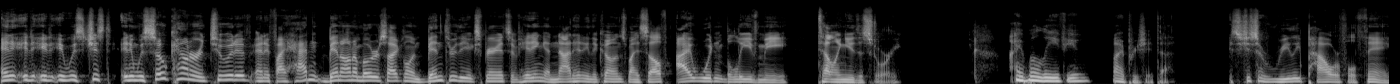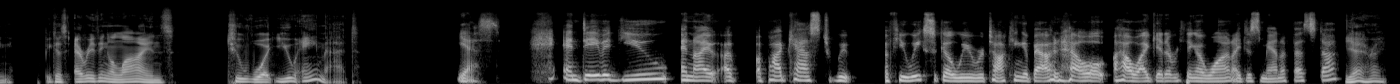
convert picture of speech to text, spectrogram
and it, it, it was just and it was so counterintuitive. And if i hadn't been on a motorcycle and been through the experience of hitting and not hitting the cones myself i wouldn't believe me telling you the story. I believe you. i appreciate that. It's just a really powerful thing because everything aligns to what you aim at. Yes. And David, you and I, a, a podcast we, a few weeks ago, we were talking about how how I get everything I want. I just manifest stuff, yeah right.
